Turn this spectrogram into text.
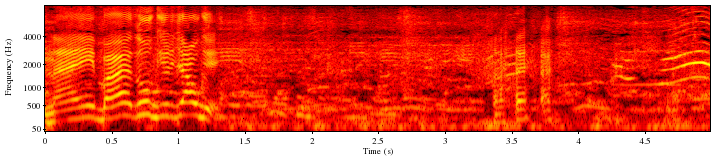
नहीं भाई तू गिर जाओगे।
